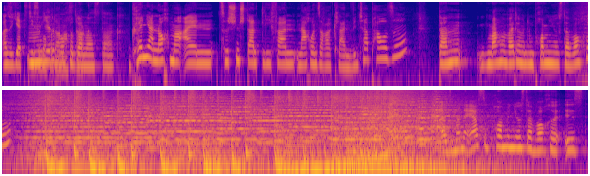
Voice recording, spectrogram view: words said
Also jetzt diese mhm, Woche Jede Donnerstag. Woche Donnerstag. Wir können ja noch mal einen Zwischenstand liefern nach unserer kleinen Winterpause. Dann machen wir weiter mit den Promi-News der Woche. Also meine erste Promi-News der Woche ist,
